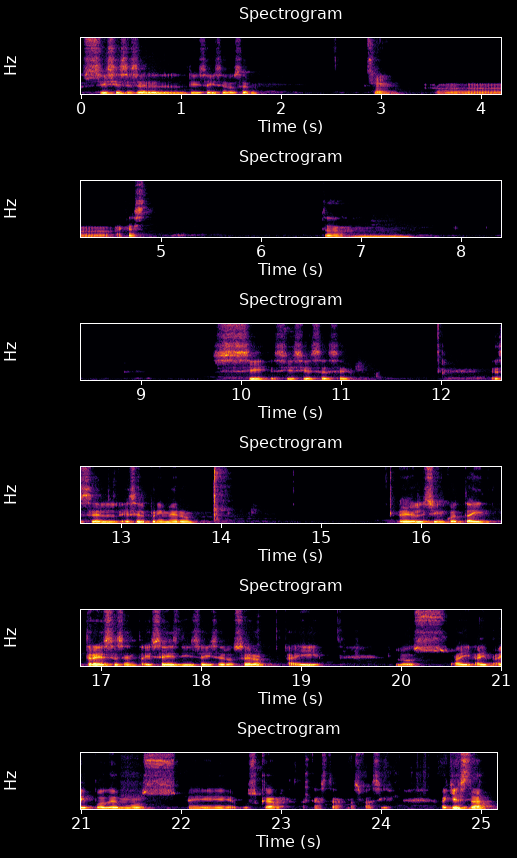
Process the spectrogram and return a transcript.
Sí, sí, ese es el 1600. Sí. Ah, acá está. Sí, sí, sí, es ese. Es el, es el primero. El 53 66 1600. Ahí, los, ahí, ahí- ahí podemos eh, buscar. Acá está, más fácil. Aquí está.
